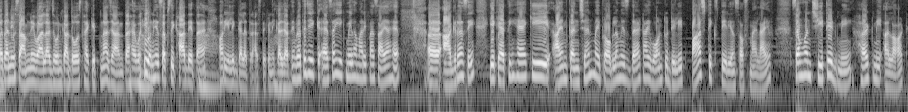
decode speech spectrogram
पता नहीं सामने वाला जो उनका दोस्त है कितना जानता है वही उन्हें सब सिखा देता है हाँ। और ये लोग गलत रास्ते पे निकल जाते हैं। भ्राता जी एक ऐसा ही एक मेल हमारे पास आया है आगरा से। ये कहती हैं कि I am concern my problem is that I want to delete past experience of my life someone cheated me hurt me a lot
